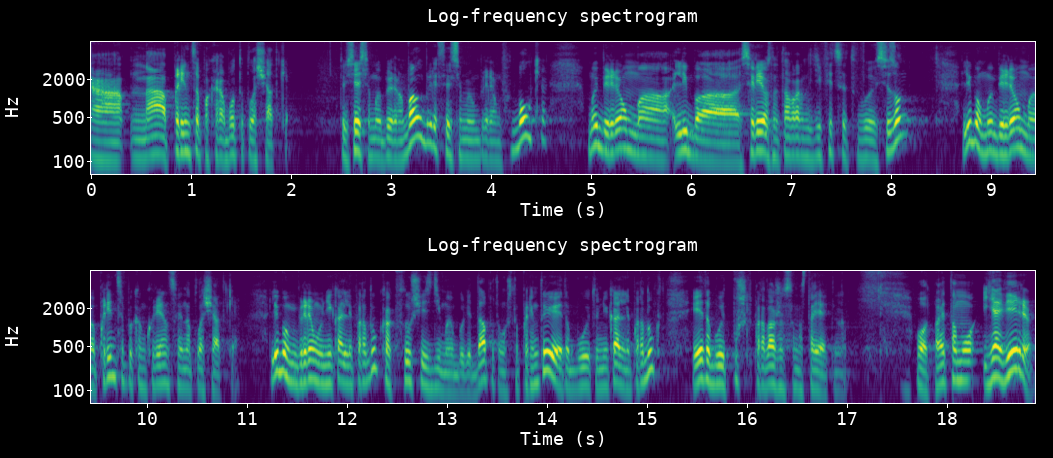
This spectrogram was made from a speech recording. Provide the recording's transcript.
а, на принципах работы площадки. То есть если мы берем Wildberries, если мы берем футболки, мы берем а, либо серьезный товарный дефицит в сезон, Либо мы берем э, принципы конкуренции на площадке. Либо мы берем уникальный продукт, как в случае с Димой будет, да, потому что принты это будет уникальный продукт, и это будет пушить продажи самостоятельно. Вот, поэтому я верю,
